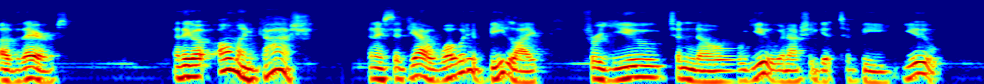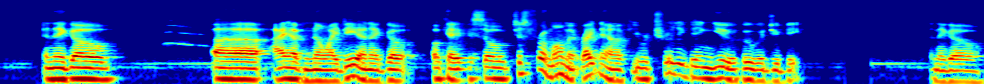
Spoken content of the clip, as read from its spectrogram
of theirs? And they go, Oh my gosh. And I said, Yeah, what would it be like for you to know you and actually get to be you? And they go, uh, I have no idea. And I go, Okay, so just for a moment, right now, if you were truly being you, who would you be? And they go,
